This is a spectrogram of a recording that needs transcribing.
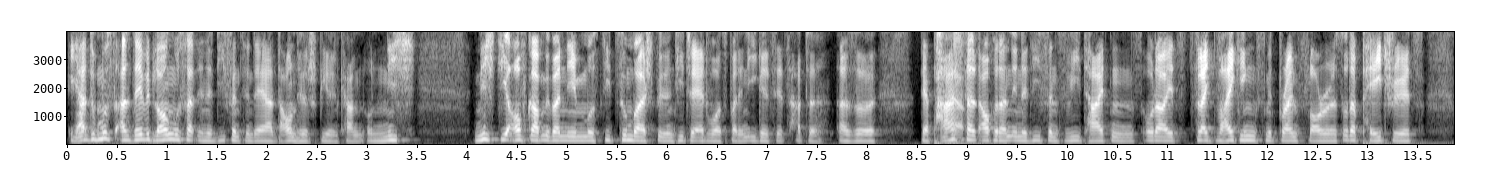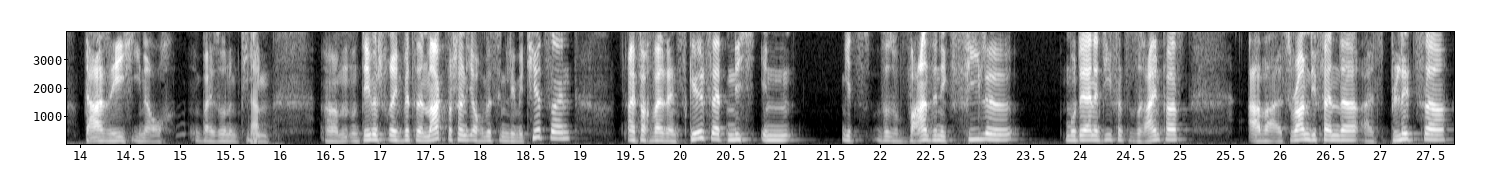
Ja, du musst, also David Long muss halt in der Defense, in der er Downhill spielen kann und nicht nicht die Aufgaben übernehmen muss, die zum Beispiel ein TJ Edwards bei den Eagles jetzt hatte. Also der passt ja. halt auch dann in der Defense wie Titans oder jetzt vielleicht Vikings mit Brian Flores oder Patriots. Da sehe ich ihn auch bei so einem Team. Ja. Ähm, und dementsprechend wird sein Markt wahrscheinlich auch ein bisschen limitiert sein. Einfach weil sein Skillset nicht in jetzt so wahnsinnig viele moderne Defenses reinpasst. Aber als Run-Defender, als Blitzer,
